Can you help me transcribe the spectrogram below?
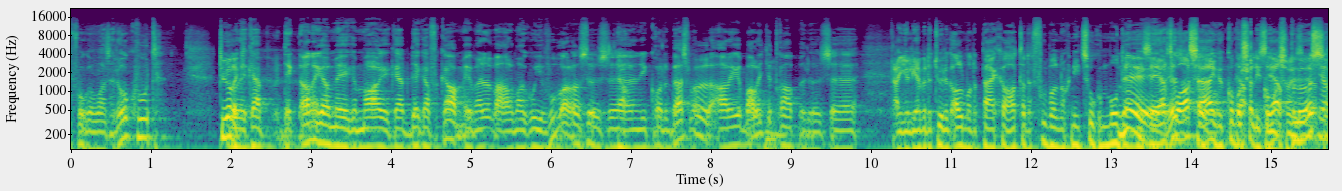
vroeger was het ook goed. Tuurlijk. Ik heb Dick Nanninga meegemaakt, ik heb Dick Advocaat mee, maar dat waren allemaal goede voetballers. Dus eh, Ja. die konden best wel een aardige balletje trappen. Dus, eh, Ja, jullie hebben natuurlijk allemaal de pech gehad dat het voetbal nog niet zo gemoderniseerd Nee, was. hè, gecommercialiseerd. Ja, Plus, ja.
